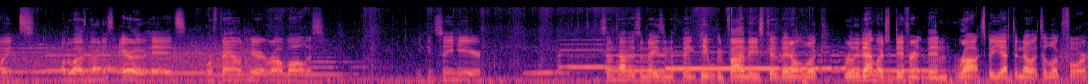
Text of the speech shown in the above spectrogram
points, otherwise known as arrowheads, were found here at Rob Wallace. You can see here sometimes it's amazing to think people can find these because they don't look really that much different than rocks, but you have to know what to look for.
